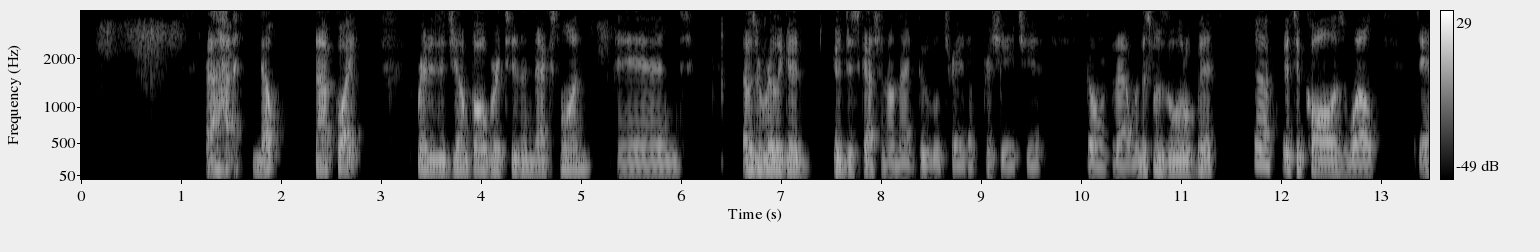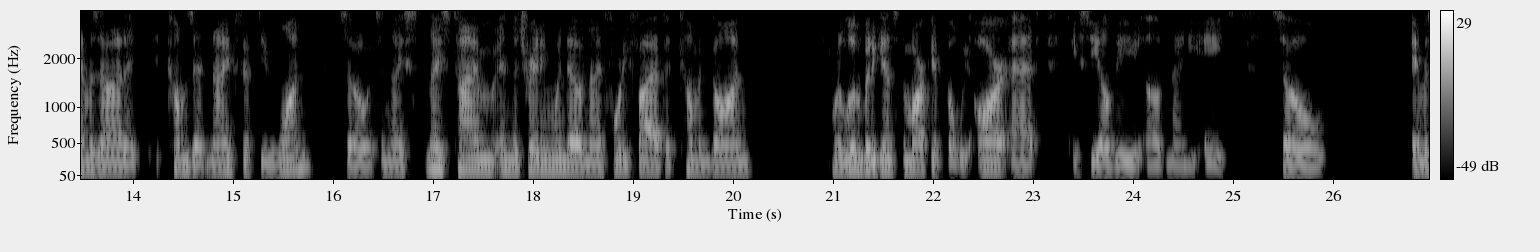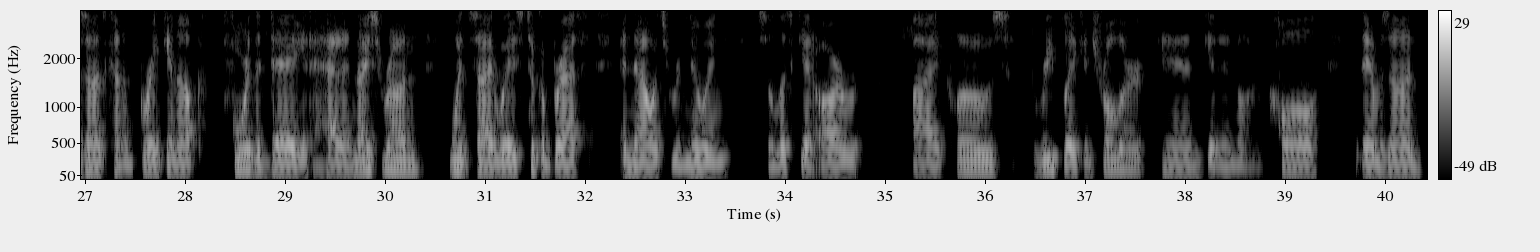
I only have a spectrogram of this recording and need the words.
Uh, nope, not quite. Ready to jump over to the next one, and that was a really good good discussion on that Google trade. Appreciate you going for that one. This one's a little bit, yeah, it's a call as well. It's Amazon. It, it comes at 9:51, so it's a nice nice time in the trading window. 9:45 had come and gone. We're a little bit against the market, but we are at a CLV of 98. So Amazon's kind of breaking up for the day. It had a nice run went sideways, took a breath, and now it's renewing. So let's get our I close replay controller and get in on a call with Amazon.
